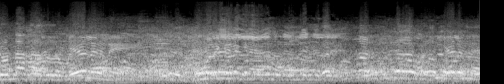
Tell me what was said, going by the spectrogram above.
சொன்னா தான் சொல்ல கேளு ஆ வேலையை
